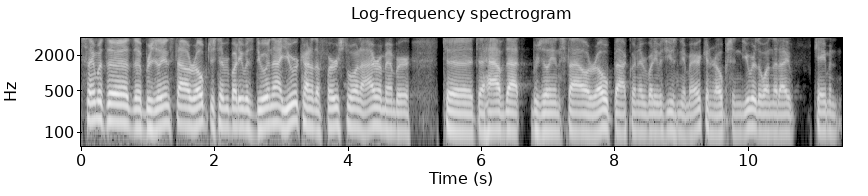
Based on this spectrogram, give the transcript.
Same with the the Brazilian style rope. Just everybody was doing that. You were kind of the first one I remember to to have that Brazilian style rope back when everybody was using the American ropes, and you were the one that I came and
